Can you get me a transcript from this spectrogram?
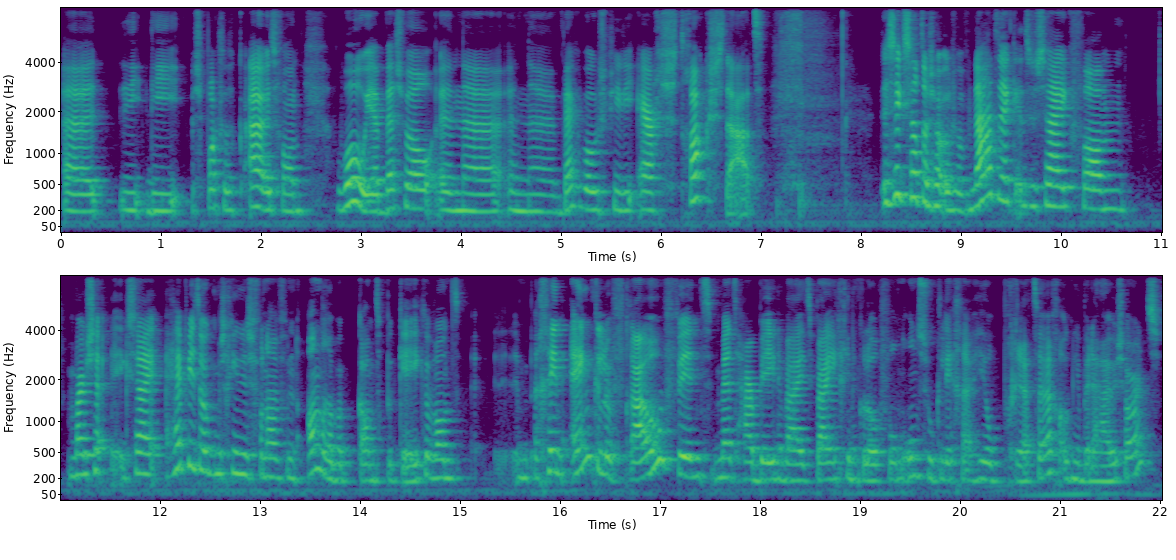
uh, die, die sprak het ook uit van, wow, je hebt best wel een, uh, een bekkenbodemspier die erg strak staat. Dus ik zat er zo over na te denken en toen zei ik van, maar ik zei, heb je het ook misschien eens vanaf een andere kant bekeken? Want eh, geen enkele vrouw vindt met haar benen wijd bij een gynaecoloog voor een onderzoek liggen heel prettig. Ook niet bij de huisarts.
